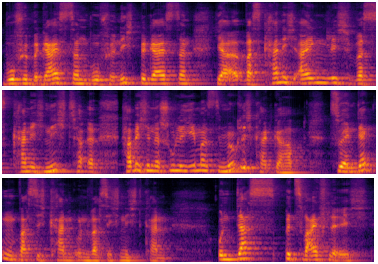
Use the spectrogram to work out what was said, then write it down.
wofür begeistern, wofür nicht begeistern. Ja, was kann ich eigentlich, was kann ich nicht? Habe ich in der Schule jemals die Möglichkeit gehabt, zu entdecken, was ich kann und was ich nicht kann? Und das bezweifle ich.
